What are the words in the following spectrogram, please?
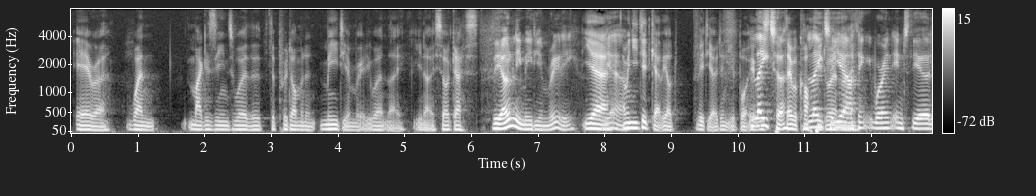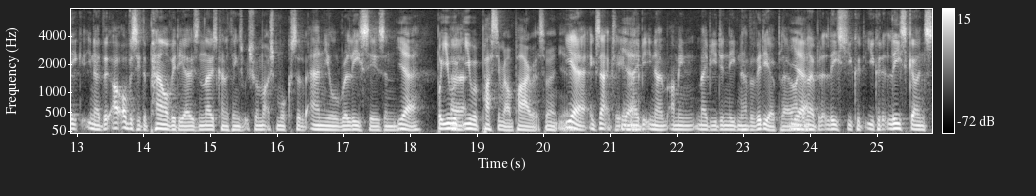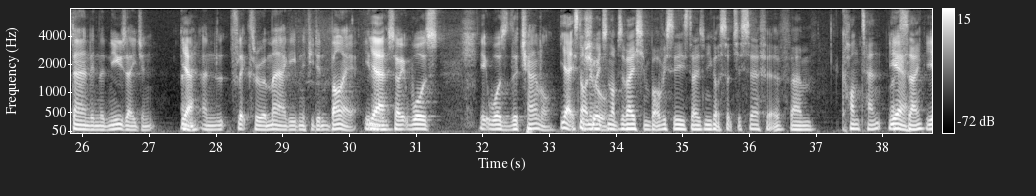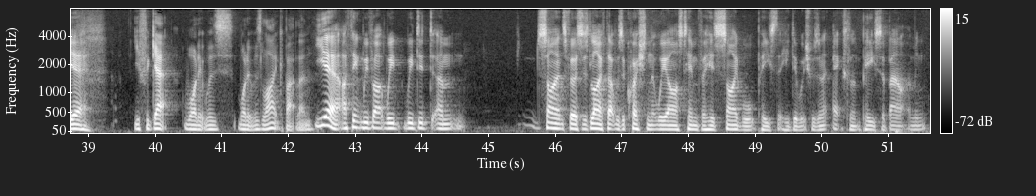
era when magazines were the, the predominant medium, really, weren't they? You know, so I guess, The only medium, really. yeah. Yeah. I mean, you did get the odd video, didn't you? But it was- later they were copied, later yeah they? i think we're in, into the early you know the, obviously the power videos and those kind of things which were much more sort of annual releases and Yeah. But you were Uh, you were passing around pirates, weren't you? yeah, exactly and Yeah. maybe you know i mean maybe you didn't even have a video player i Yeah. don't know but at least you could you could at least go and stand in the newsagent and, Yeah. and flick through a mag even if you didn't buy it you know? Yeah. so it was it was the channel Yeah, it's not an sure. original observation, but obviously these days when you've got such a surfeit of um, content, let's yeah say, yeah you forget what it was what it was like back then. Yeah, I think we've uh, we we did um, science versus life. That was a question that we asked him for his sidewalk piece that he did, which was an excellent piece about. I mean,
